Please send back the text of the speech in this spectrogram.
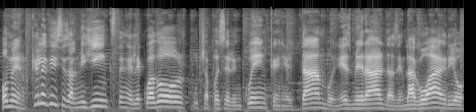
Homero, ¿qué le dices al mijín que está en el Ecuador? Pucha, puede ser en Cuenca, en el Tambo, en Esmeraldas, en Lago Agrio,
